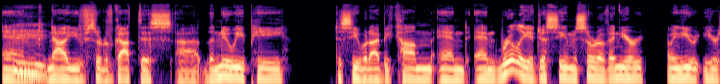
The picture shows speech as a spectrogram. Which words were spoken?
and mm. now you've sort of got this uh, the new EP to see what I become, and and really it just seems sort of, and you're I mean, you're you're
